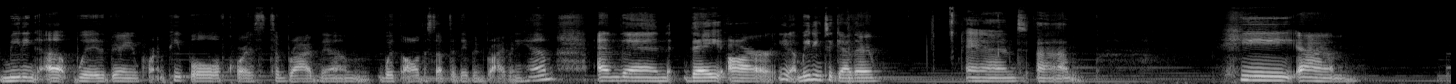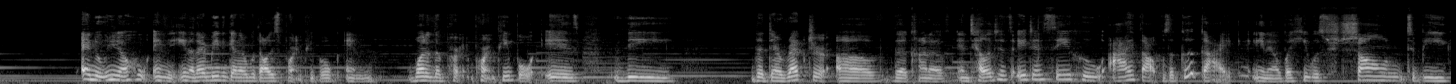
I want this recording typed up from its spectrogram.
meeting up with very important people, of course, to bribe them with all the stuff that they've been bribing him. And then they are, you know, meeting together, and um, he, um, and you know, who, and you know, they're meeting together with all these important people, and one of the important people is the the director of the kind of intelligence agency who I thought was a good guy, you know, but he was shown to be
